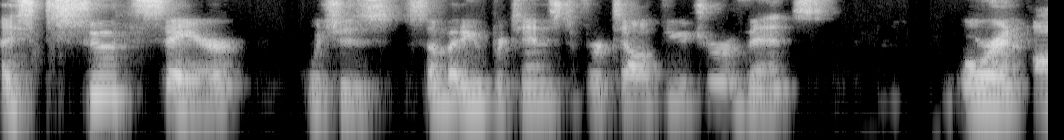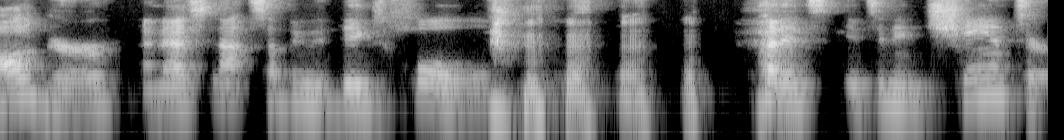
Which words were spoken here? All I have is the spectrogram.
a soothsayer, which is somebody who pretends to foretell future events, or an augur, and that's not something that digs holes, but it's it's an enchanter,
